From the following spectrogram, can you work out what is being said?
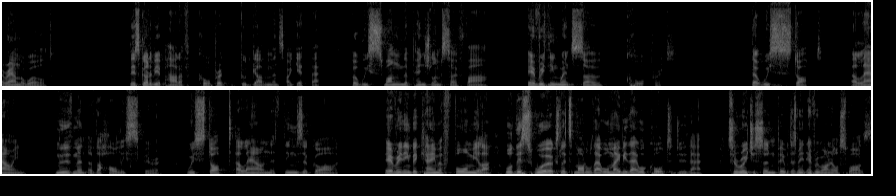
around the world. There's got to be a part of corporate, good governments, I get that. But we swung the pendulum so far. Everything went so corporate that we stopped allowing movement of the Holy Spirit. We stopped allowing the things of God. Everything became a formula. Well, this works, let's model that. Well, maybe they were called to do that, to reach a certain people. It doesn't mean everyone else was.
